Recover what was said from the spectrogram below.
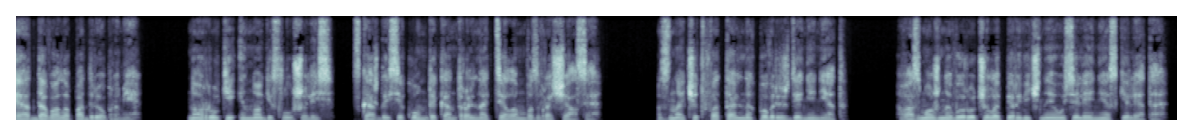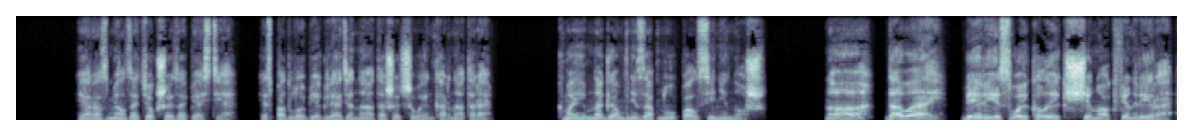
и отдавала под ребрами. Но руки и ноги слушались. С каждой секунды контроль над телом возвращался. Значит, фатальных повреждений нет. Возможно, выручило первичное усиление скелета. Я размял затекшее запястье, из-под лобья глядя на отошедшего инкарнатора. К моим ногам внезапно упал синий нож. «Ну, давай, бери свой клык, щенок Фенрира»,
